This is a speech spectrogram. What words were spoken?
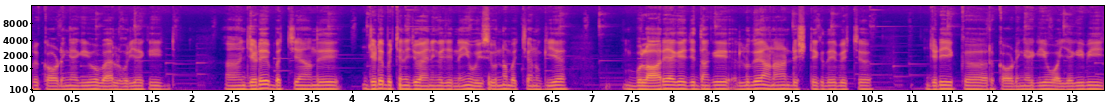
ਰਿਕਾਰਡਿੰਗ ਹੈਗੀ ਉਹ ਵਾਇਰਲ ਹੋ ਰਹੀ ਹੈ ਕਿ ਅ, ਜਿਹੜੇ ਬੱਚਿਆਂ ਦੇ ਜਿਹੜੇ ਬੱਚਿਆਂ ਦੀ ਜੁਆਇਨਿੰਗ ਅਜੇ ਨਹੀਂ ਹੋਈ ਸੀ ਉਹਨਾਂ ਬੱਚਿਆਂ ਨੂੰ ਕੀ ਹੈ ਬੁਲਾ ਰਹੇ ਹੈਗੇ ਜਿੱਦਾਂ ਕਿ ਲੁਧਿਆਣਾ ਡਿਸਟ੍ਰਿਕਟ ਦੇ ਵਿੱਚ ਜਿਹੜੀ ਇੱਕ ਰਿਕਾਰਡਿੰਗ ਹੈਗੀ ਉਹ ਆਈ ਹੈਗੀ ਵੀ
